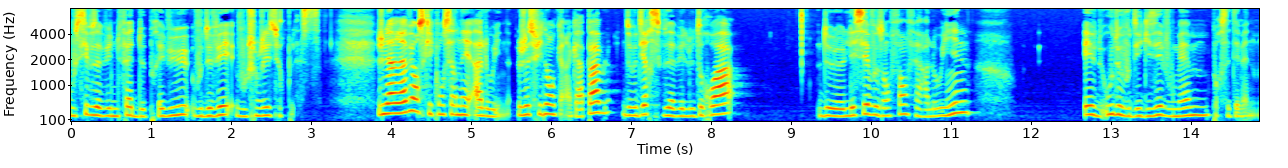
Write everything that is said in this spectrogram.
ou si vous avez une fête de prévue, vous devez vous changer sur place. Je n'ai rien vu en ce qui concernait Halloween. Je suis donc incapable de vous dire si vous avez le droit de laisser vos enfants faire Halloween ou de vous déguiser vous-même pour cet événement.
